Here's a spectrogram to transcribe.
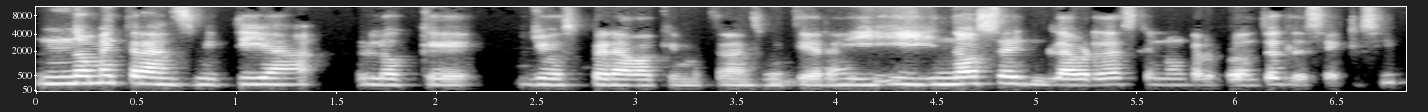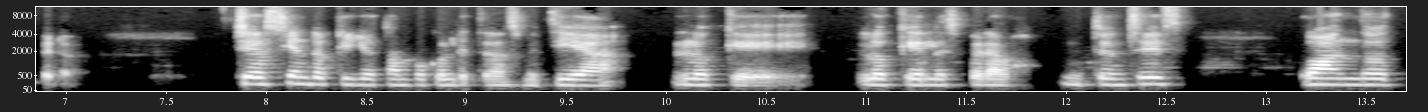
no me transmitía lo que yo esperaba que me transmitiera. Y, no sé, la verdad es que nunca le pregunté, él decía que sí, pero yo siento que yo tampoco le transmitía lo que, lo que él esperaba. Entonces, cuando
